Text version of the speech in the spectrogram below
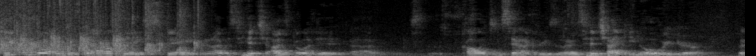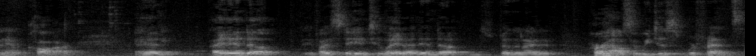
she was going to San Jose State, and I was hitch. I was going to uh, college in Santa Cruz, and I was hitchhiking over here. Didn't have a car, and I'd end up if I stayed in too late, I'd end up and spend the night at her house, and we just were friends.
